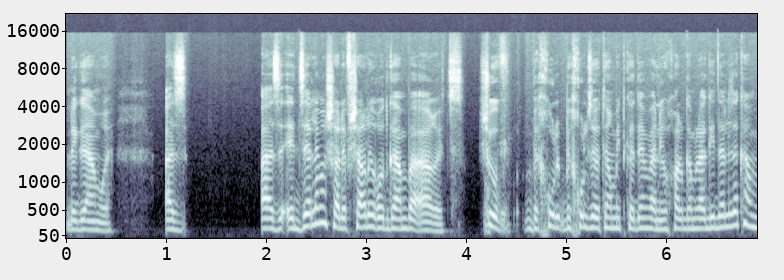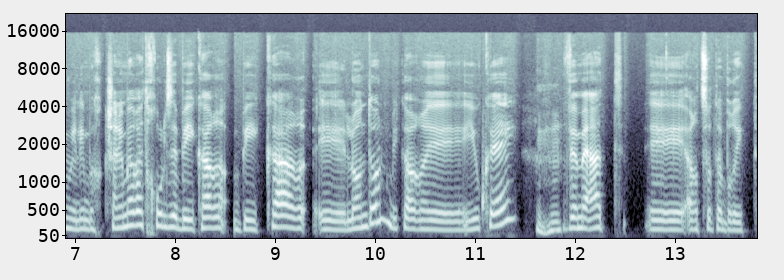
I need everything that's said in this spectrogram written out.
לגמרי. אז, אז את זה למשל אפשר לראות גם בארץ. שוב, okay. אוקיי. בחו"ל, בחו"ל זה יותר מתקדם ואני אוכל גם להגיד על זה כמה מילים. כשאני אומרת חו"ל זה בעיקר, בעיקר אה, לונדון, בעיקר אה, UK, mm-hmm. ומעט אה, ארצות הברית.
